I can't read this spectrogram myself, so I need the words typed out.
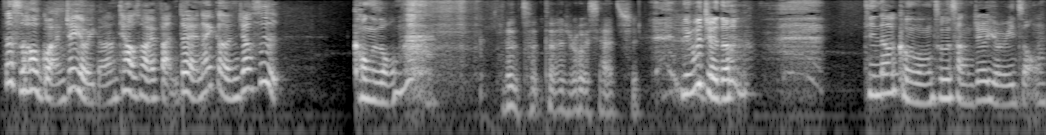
这时候果然就有一个人跳出来反对，那个人就是孔融。认真的弱下去，你不觉得听到恐龙出场就有一种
